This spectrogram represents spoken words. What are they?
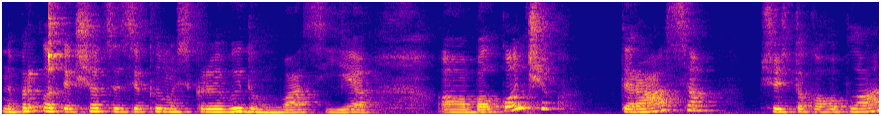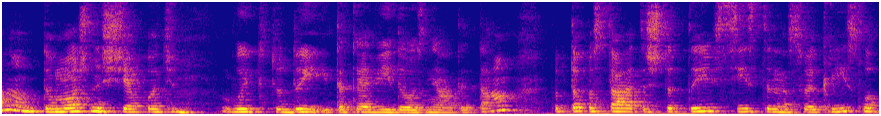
Наприклад, якщо це з якимось краєвидом у вас є балкончик, тераса, щось такого плану, то можна ще потім вийти туди і таке відео зняти там. Тобто поставити штатив, сісти на своє крісло.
